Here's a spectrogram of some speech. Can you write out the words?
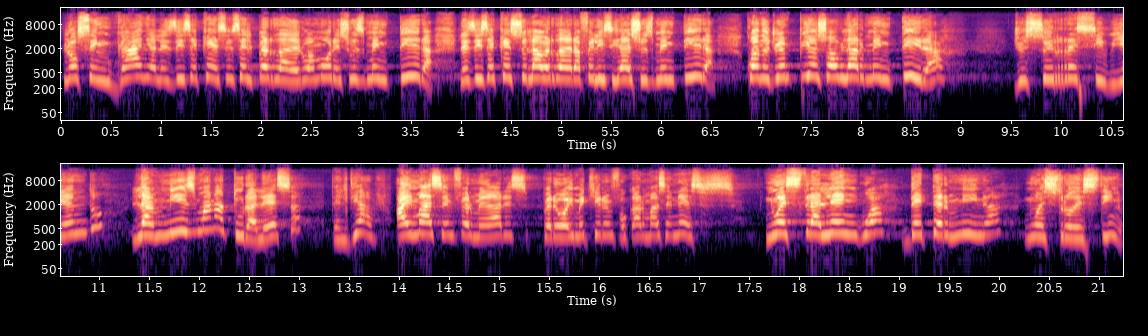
los engaña, les dice que ese es el verdadero amor, eso es mentira, les dice que eso es la verdadera felicidad, eso es mentira. Cuando yo empiezo a hablar mentira, yo estoy recibiendo la misma naturaleza del diablo. Hay más enfermedades, pero hoy me quiero enfocar más en esas. Nuestra lengua determina nuestro destino.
